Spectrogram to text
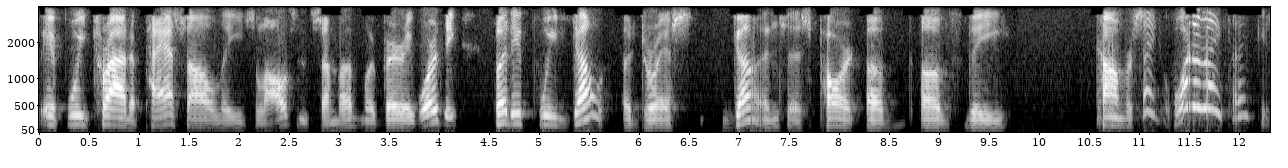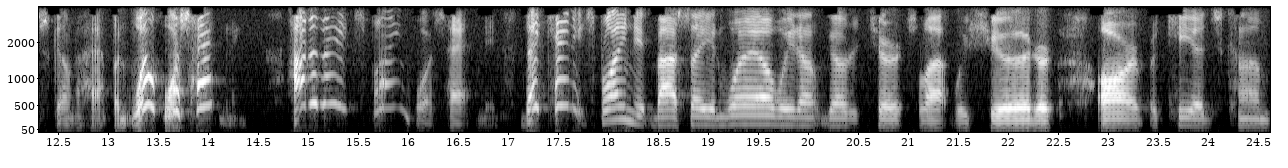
if we try to pass all these laws, and some of them are very worthy, but if we don't address guns as part of of the conversation, what do they think is going to happen? Well, what's happening? How do they explain what's happening? They can't explain it by saying, "Well, we don't go to church like we should," or "Our kids come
